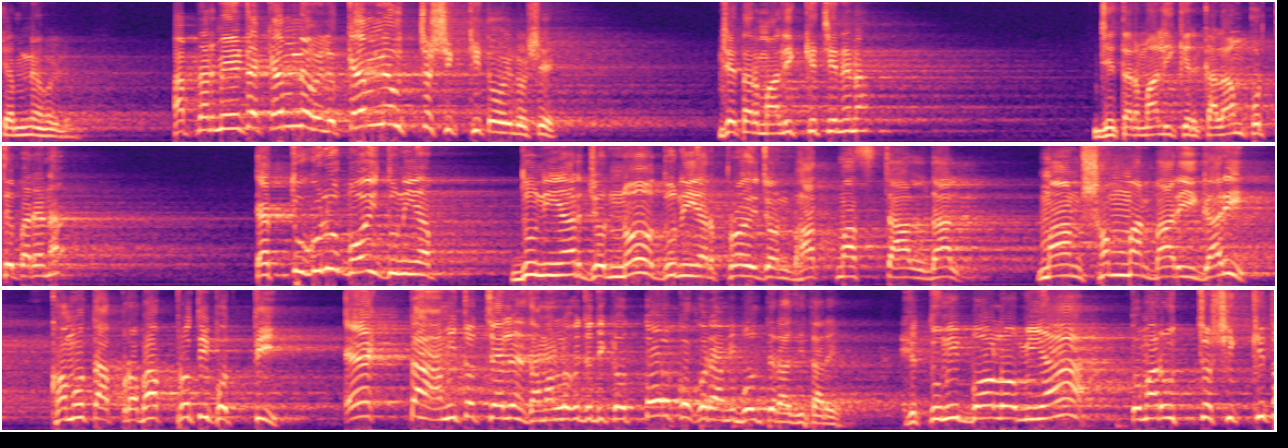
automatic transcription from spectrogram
কেমনে হইল? আপনার মেয়েটা কেমনে হইল? কেমনে উচ্চ শিক্ষিত হইল সে? যে তার মালিককে চেনে না, যে তার মালিকের কালাম পড়তে পারে না এতগুলো বই দুনিয়া, দুনিয়ার জন্য, দুনিয়ার প্রয়োজন, ভাত, মাছ, চাল, ডাল, মান, সম্মান, বাড়ি, গাড়ি, ক্ষমতা, প্রভাব, প্রতিপত্তি। একটা আমি তো চ্যালেঞ্জ আমার লোকে যদি কেউ তর্ক করে, আমি বলতে রাজি তারে। যে তুমি বলো মিয়া, তোমার উচ্চ শিক্ষিত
